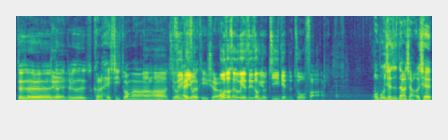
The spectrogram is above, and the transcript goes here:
对对对对对，就是可能黑西装啊，然后就黑色 T 恤，某种程度也是一种有记忆点的做法。我目前是这样想，而且。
